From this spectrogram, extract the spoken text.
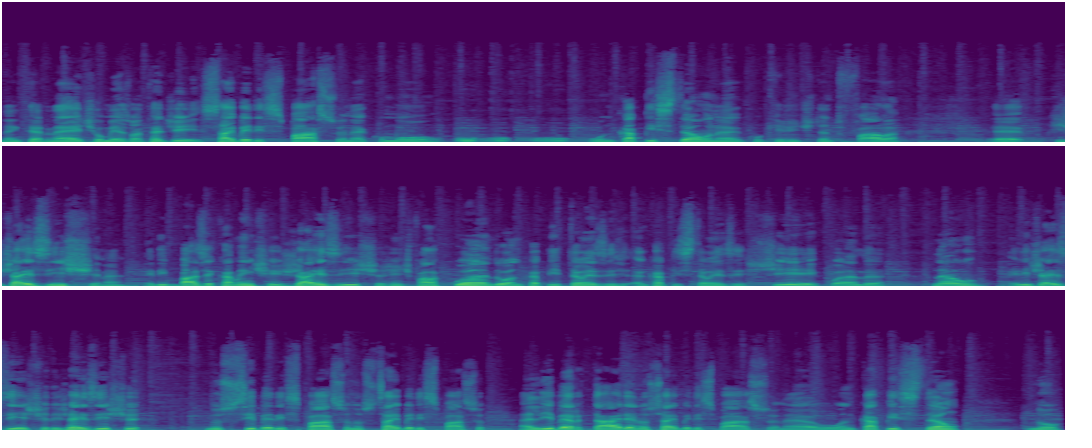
na internet, ou mesmo até de cyberespaço, né, como o, o, o, o né, com que a gente tanto fala, é, que já existe, né? Ele basicamente já existe. A gente fala quando o Ancapistão, exi Ancapistão existir, quando. Não, ele já existe, ele já existe no ciberespaço, no cyberespaço, a libertária no cyberespaço, né? O Ancapistão no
